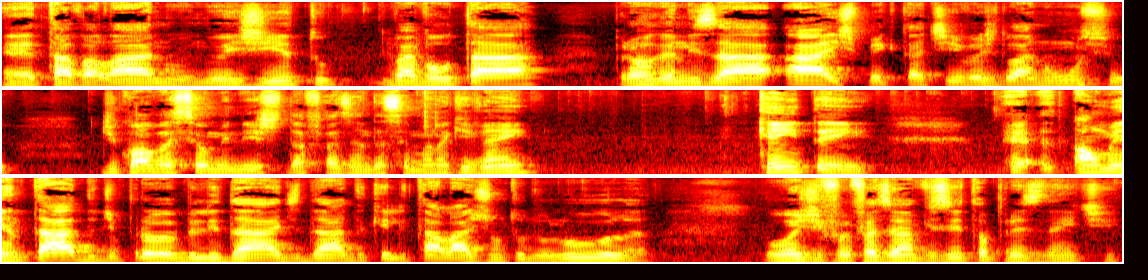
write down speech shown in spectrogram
estava é, lá no, no, Egito, vai voltar para organizar. Há expectativas do anúncio de qual vai ser o ministro da Fazenda semana que vem. Quem tem é, aumentado de probabilidade, dado que ele está lá junto do Lula, hoje foi fazer uma visita ao presidente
